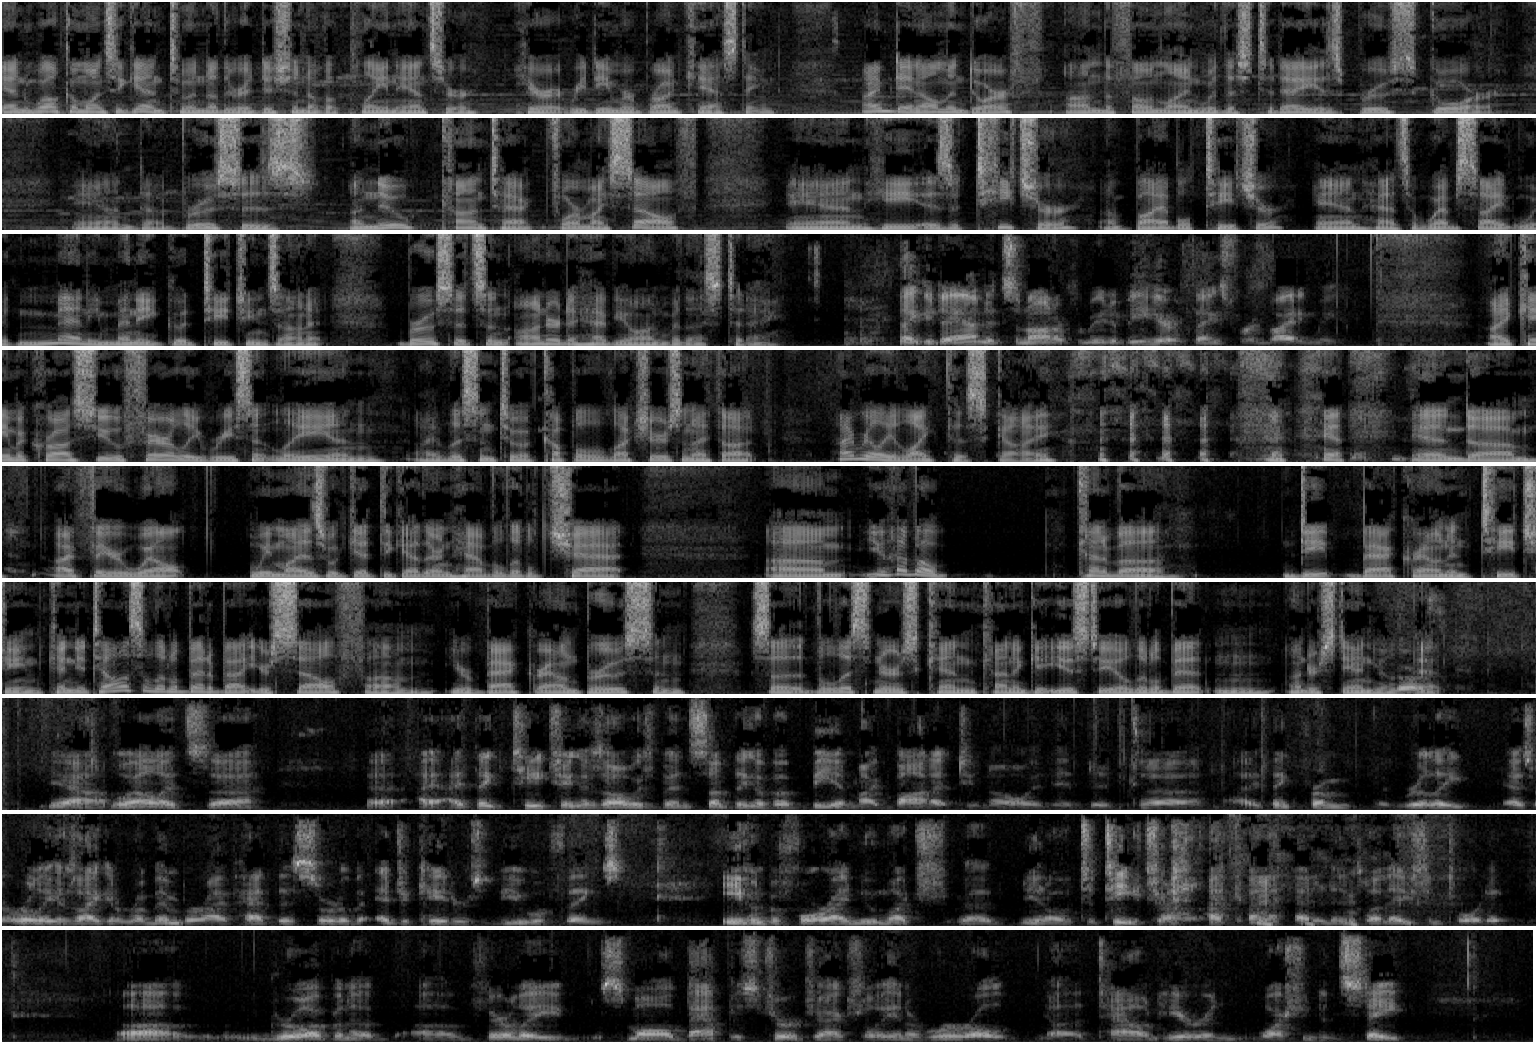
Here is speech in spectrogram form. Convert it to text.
And welcome once again to another edition of A Plain Answer here at Redeemer Broadcasting. I'm Dan Elmendorf. On the phone line with us today is Bruce Gore. And uh, Bruce is a new contact for myself, and he is a teacher, a Bible teacher, and has a website with many, many good teachings on it. Bruce, it's an honor to have you on with us today. Thank you, Dan. It's an honor for me to be here. Thanks for inviting me. I came across you fairly recently, and I listened to a couple of lectures, and I thought, I really like this guy. and um, I figured, well, we might as well get together and have a little chat. Um, you have a kind of a deep background in teaching. Can you tell us a little bit about yourself, um, your background, Bruce, and so the listeners can kind of get used to you a little bit and understand you a sure. bit? Yeah, well, it's. Uh, uh, I, I, think teaching has always been something of a bee in my bonnet. You know, it. it, it uh, I think from really as early as I can remember, I've had this sort of educator's view of things. Even before I knew much, uh, you know, to teach, I, I kind of had an inclination toward it. Uh, grew up in a, a, fairly small Baptist church, actually, in a rural uh, town here in Washington State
